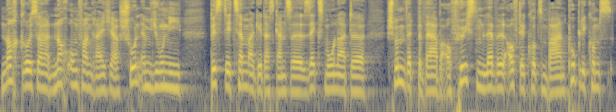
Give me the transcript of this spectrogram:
noch größer, noch umfangreicher, schon im Juni bis Dezember geht das Ganze sechs Monate Schwimmwettbewerbe auf höchstem Level auf der kurzen Bahn, Publikums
